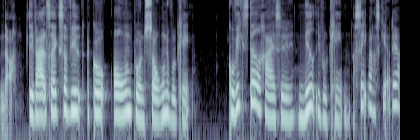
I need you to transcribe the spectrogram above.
Nå, det var altså ikke så vildt at gå oven på en sovende vulkan. Kunne vi ikke stedet rejse ned i vulkanen og se, hvad der sker der?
